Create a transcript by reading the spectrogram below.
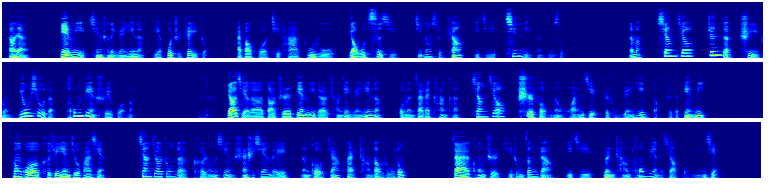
当然。便秘形成的原因呢，也不止这一种，还包括其他诸如药物刺激、机能损伤以及心理等因素。那么，香蕉真的是一种优秀的通便水果吗？了解了导致便秘的常见原因呢，我们再来看看香蕉是否能缓解这种原因导致的便秘。通过科学研究发现，香蕉中的可溶性膳食纤维能够加快肠道蠕动。在控制体重增长以及润肠通便的效果明显。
